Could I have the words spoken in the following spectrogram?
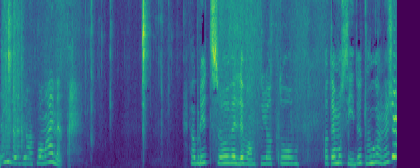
blir litt rart på meg, men Jeg har blitt så veldig vant til at, at jeg må si det to ganger, si.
